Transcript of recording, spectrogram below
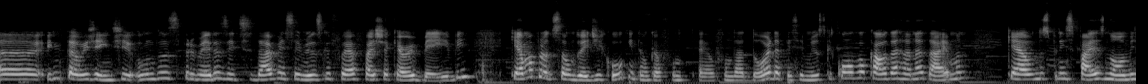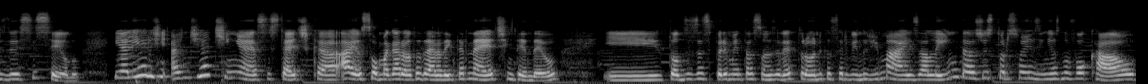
Ah, então, gente, um dos primeiros hits da PC Music foi a faixa Carrie Baby, que é uma produção do A.J. Cook, então, que é o, é o fundador da PC Music, com o vocal da Hannah Diamond, que é um dos principais nomes desse selo. E ali a gente já tinha essa estética, ah, eu sou uma garota da era da internet, entendeu? E todas as experimentações eletrônicas servindo demais, além das distorçõezinhas no vocal,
